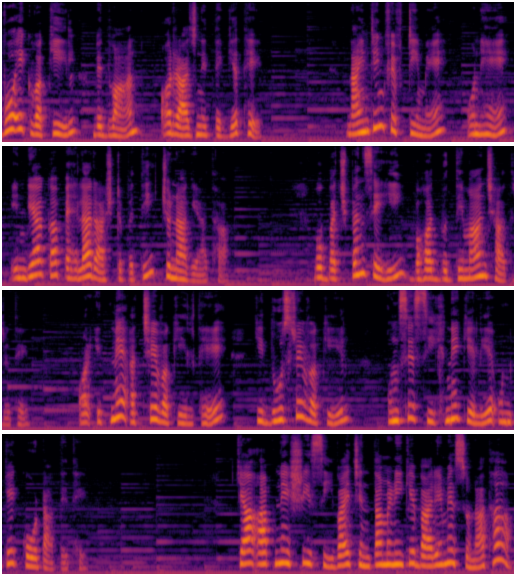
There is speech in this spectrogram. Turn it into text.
वो एक वकील, विद्वान और राजनीतिज्ञ थे। 1950 में उन्हें इंडिया का पहला राष्ट्रपति चुना गया था। वो बचपन से ही बहुत बुद्धिमान छात्र थे। और इतने अच्छे वकील थे कि दूसरे वकील उनसे सीखने के लिए उनके कोर्ट आते थे। क्या आपने श्री सीवाई चिंतामणि के बारे में सुना था?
